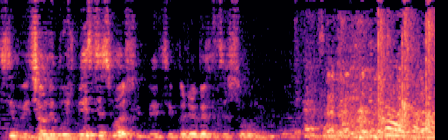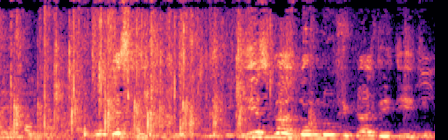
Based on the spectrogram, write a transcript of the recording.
З ними що-нибудь вместе з вашими цими реабілітаціонними. Ну, объясните мне. Есть у каждого внуки, каждые дети.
